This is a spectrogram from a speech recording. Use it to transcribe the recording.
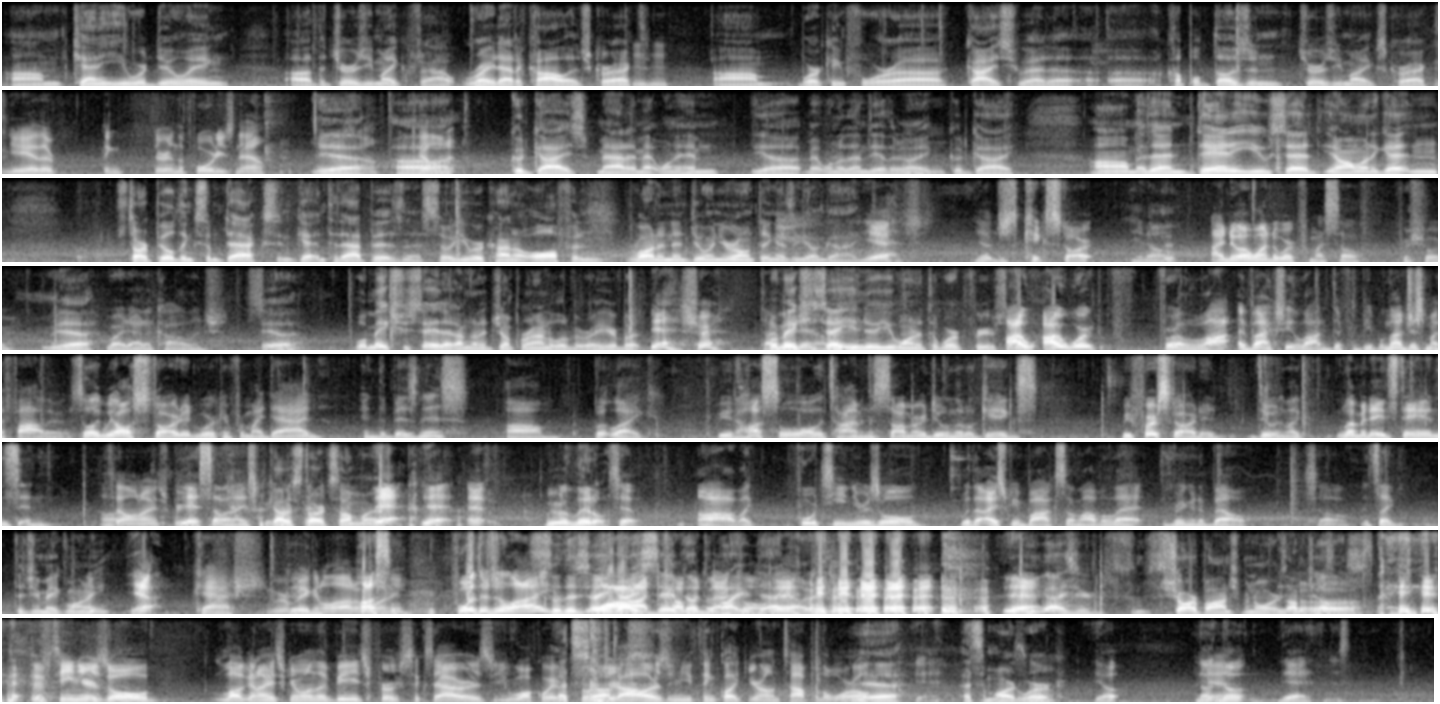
Um, Kenny, you were doing uh, the Jersey Mike's out right out of college, correct? Um, working for uh, guys who had a, a, a couple dozen Jersey Mikes, correct? Yeah, they're I think they're in the 40s now. Yeah, So, killing it. Good guys. Matt, I met one of him. Yeah, met one of them the other night. Good guy. Um, and then Danny, you said, you know, I'm going to get and start building some decks and get into that business. So you were kind of off and running and doing your own thing as a young guy. Yeah, you know, just kickstart. You know, I knew I wanted to work for myself for sure, Yeah, right out of college. So, yeah. What makes you say that? I'm going to jump around a little bit right here, but Yeah, sure. Dive what right makes in. you say like you it. knew you wanted to work for yourself? I, I worked f- for a lot of actually a lot of different people, not just my father. So like we all started working for my dad in the business, um, but like we'd hustle all the time in the summer doing little gigs. We first started doing like lemonade stands and uh, Selling ice cream. yeah, selling ice cream. Got to start somewhere. Yeah, yeah. And we were little too. Uh, like 14 years old with an ice cream box on Lavallette, ringing a bell. So it's like, Did you make money? yeah, cash. We were good making a lot of hustle. money. Fourth of July. So this is how you guys wad saved up coming to back buy your dad Yeah. out. yeah. You guys are some sharp entrepreneurs. I'm oh. jealous. 15 years old, lugging ice cream on the beach for six hours. You walk away with $200 and you think like you're on top of the world. Yeah, Yeah. that's some hard work. Yep. No, Yeah. no, yeah. just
